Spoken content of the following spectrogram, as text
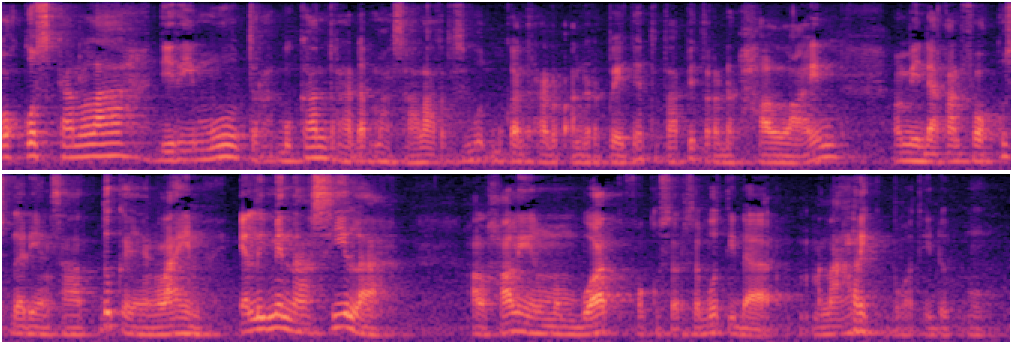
fokuskanlah dirimu ter, bukan terhadap masalah tersebut, bukan terhadap underpaidnya, tetapi terhadap hal lain, memindahkan fokus dari yang satu ke yang lain. Eliminasilah hal-hal yang membuat fokus tersebut tidak menarik buat hidupmu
